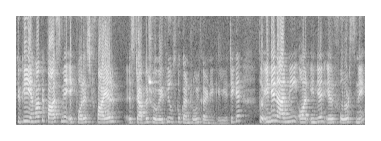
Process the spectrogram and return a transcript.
क्योंकि यहाँ पे पास में एक फॉरेस्ट फायर स्टैब्लिश हो गई थी उसको कंट्रोल करने के लिए, ठीक है? तो इंडियन आर्मी और इंडियन एयरफोर्स ने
